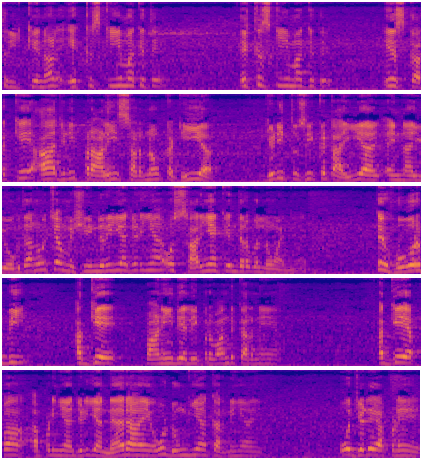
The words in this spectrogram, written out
ਤਰੀਕੇ ਨਾਲ ਇੱਕ ਸਕੀਮ ਆ ਕਿਤੇ, ਇੱਕ ਸਕੀਮ ਆ ਕਿਤੇ। ਇਸ ਕਰਕੇ ਆ ਜਿਹੜੀ ਪਰਾਲੀ ਸੜਨੋਂ ਘਟੀ ਆ, ਜਿਹੜੀ ਤੁਸੀਂ ਘਟਾਈ ਆ, ਇੰਨਾ ਯੋਗਦਾਨ, ਉਹ ਚ ਮਸ਼ੀਨਰੀ ਆ ਜਿਹੜੀਆਂ, ਉਹ ਸਾਰੀਆਂ ਕੇਂਦਰ ਵੱਲੋਂ ਆਈਆਂ ਨੇ। ਤੇ ਹੋਰ ਵੀ ਅੱਗੇ ਪਾਣੀ ਦੇ ਲਈ ਪ੍ਰਬੰਧ ਕਰਨੇ ਆ। ਅੱਗੇ ਆਪਾਂ ਆਪਣੀਆਂ ਜਿਹੜੀਆਂ ਨਹਿਰਾਂ ਏ ਉਹ ਡੂੰਘੀਆਂ ਕਰਨੀਆਂ ਏ ਉਹ ਜਿਹੜੇ ਆਪਣੇ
